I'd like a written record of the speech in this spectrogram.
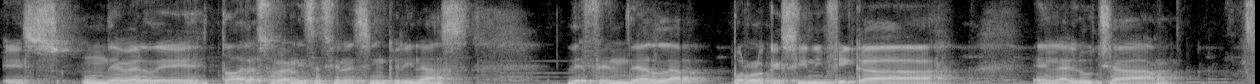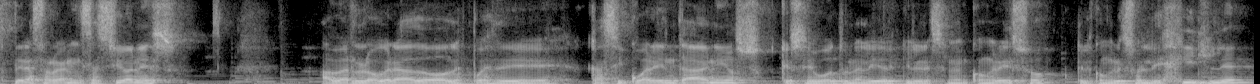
Es un deber de todas las organizaciones inquilinas defenderla por lo que significa en la lucha de las organizaciones haber logrado después de casi 40 años que se vote una ley de alquileres en el Congreso, que el Congreso legisle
